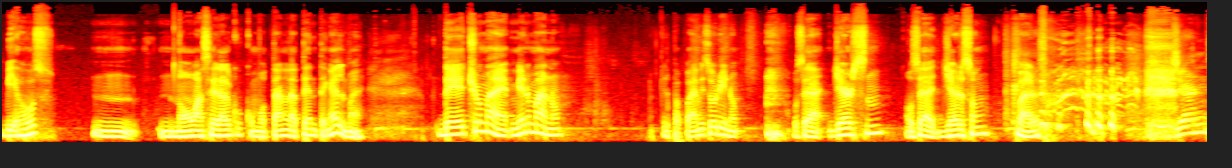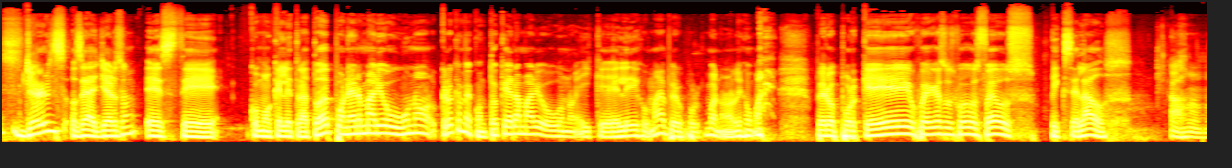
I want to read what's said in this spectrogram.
viejos mm, no va a ser algo como tan latente en él, mae. De hecho, mae, mi hermano, el papá de mi sobrino, o sea, Gerson, o sea, Gerson, ¿vale? Jerns. Jerns, o sea, Gerson, este, como que le trató de poner Mario 1, creo que me contó que era Mario 1 y que él le dijo, "Mae, pero por, bueno, no le dijo, "Mae, pero ¿por qué juega esos juegos feos, pixelados? Ajá.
